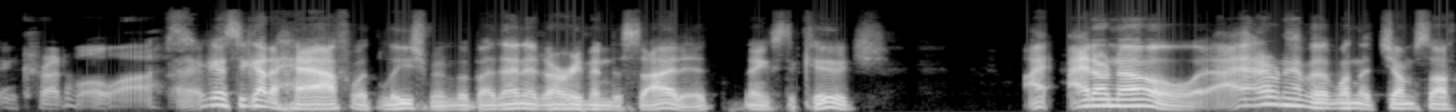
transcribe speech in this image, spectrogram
incredible loss I guess he got a half with Leishman, but by then it had already been decided thanks to Cooch. I, I don't know. I don't have a one that jumps off.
